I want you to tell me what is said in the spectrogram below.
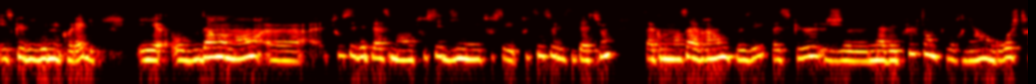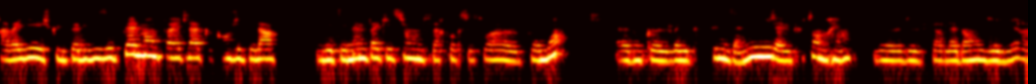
et ce que vivaient mes collègues. Et au bout d'un moment, euh, tous ces déplacements, tous ces dîners, toutes ces sollicitations, ça a commencé à vraiment me peser parce que je n'avais plus le temps pour rien. En gros, je travaillais et je culpabilisais tellement de ne pas être là que quand j'étais là, il n'était même pas question de faire quoi que ce soit euh, pour moi. Euh, donc, euh, je voyais plus mes amis, j'avais plus le temps de rien, de, faire de la danse, de lire.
